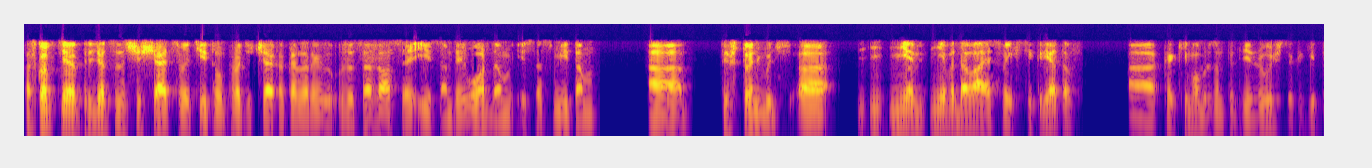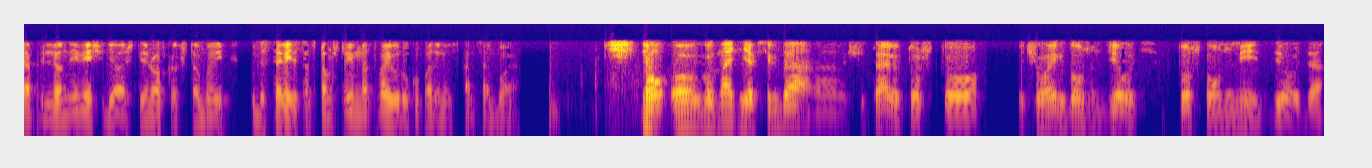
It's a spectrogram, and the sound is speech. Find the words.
Поскольку тебе придется защищать свой титул против человека, который уже сражался и с Андей Уордом, и со Смитом, а, ты что-нибудь, а, не, не выдавая своих секретов, а, каким образом ты тренируешься, какие-то определенные вещи делаешь в тренировках, чтобы удостовериться в том, что именно твою руку поднимут в конце боя? Ну, вы знаете, я всегда считаю то, что человек должен делать то, что он умеет делать, да.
